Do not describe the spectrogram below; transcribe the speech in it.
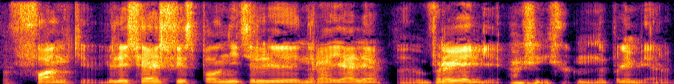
в фанке, величайшие исполнители на рояле э, в регге, например,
